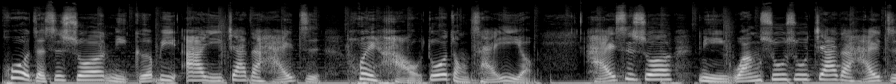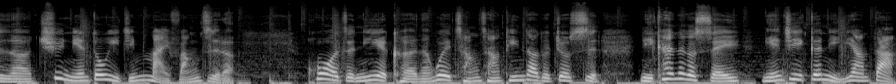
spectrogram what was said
或者是说你隔壁阿姨家的孩子会好多种才艺哦，还是说你王叔叔家的孩子呢？去年都已经买房子了，或者你也可能会常常听到的就是，你看那个谁年纪跟你一样大，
